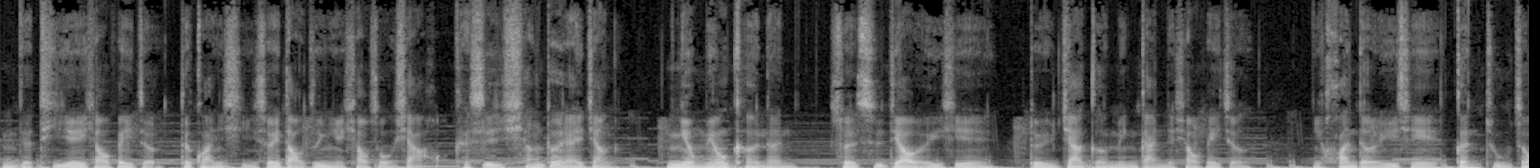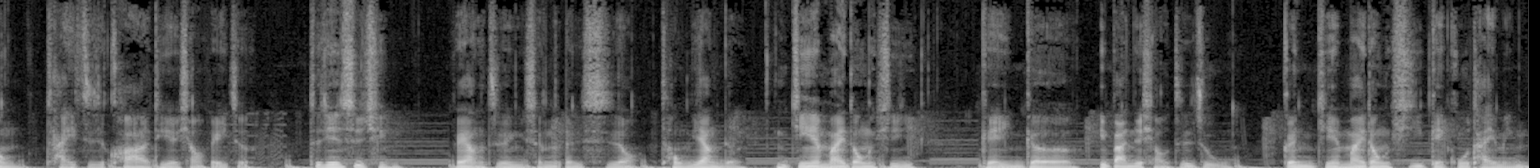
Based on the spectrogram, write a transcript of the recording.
你的 TA 消费者的关系，所以导致你的销售下滑。可是相对来讲，你有没有可能损失掉了一些对于价格敏感的消费者，你换得了一些更注重材质 quality 的消费者？这件事情非常值得你深思哦。同样的，你今天卖东西给一个一般的小资族。跟你今天卖东西给郭台铭，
